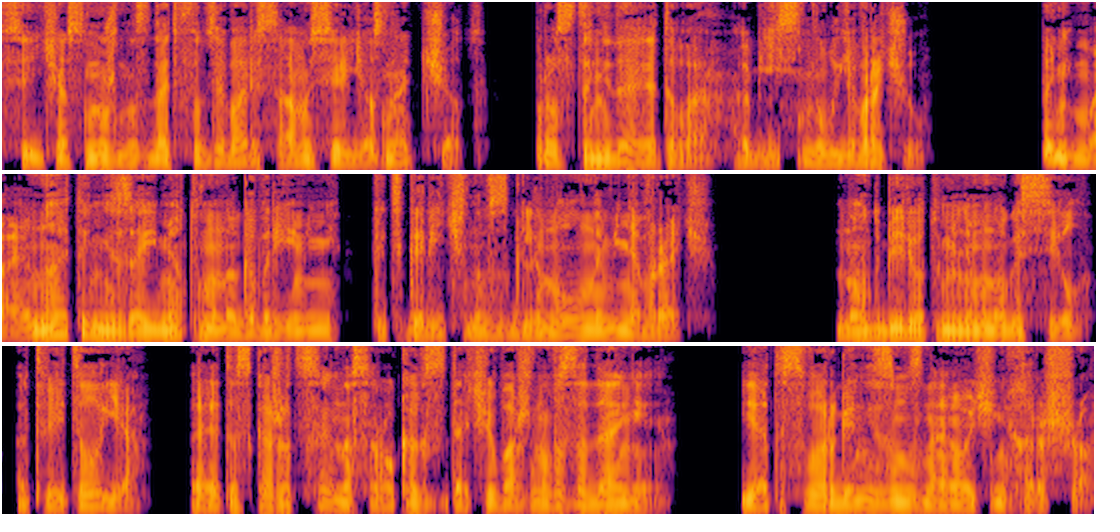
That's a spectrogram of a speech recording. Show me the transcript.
Сейчас нужно сдать Фудзивари-сану серьезный отчет. Просто не до этого, объяснил я врачу. Понимаю, но это не займет много времени, категорично взглянул на меня врач. «Но отберет у меня много сил», — ответил я. «А это скажется и на сроках сдачи важного задания. Я-то свой организм знаю очень хорошо.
